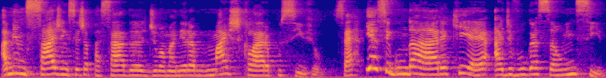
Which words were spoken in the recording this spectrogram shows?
a mensagem seja passada de uma maneira mais clara possível, certo? E a segunda área que é a divulgação em si.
